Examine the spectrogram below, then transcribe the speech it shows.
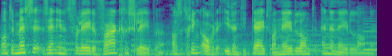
Want de messen zijn in het verleden vaak geslepen als het ging over de identiteit van Nederland en de Nederlander.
